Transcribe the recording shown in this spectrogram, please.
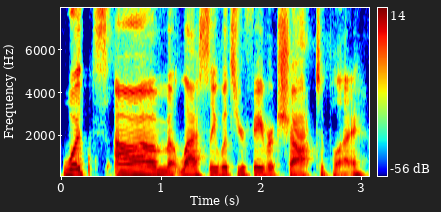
What's um lastly, what's your favorite shot to play?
